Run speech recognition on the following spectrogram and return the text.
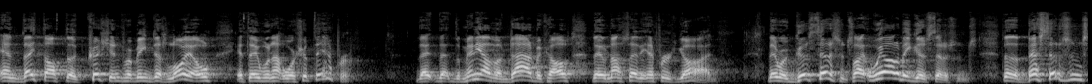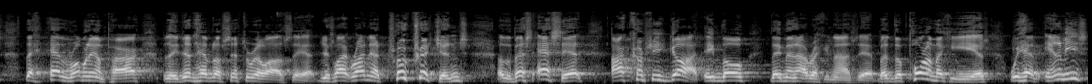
And they thought the Christians were being disloyal if they would not worship the emperor. They, the, the, many of them died because they would not say the emperor's God. They were good citizens, like we ought to be good citizens. They're the best citizens they had in the Roman Empire, but they didn't have enough sense to realize that. Just like right now, true Christians are the best asset our country's got, even though they may not recognize that. But the point I'm making is we have enemies,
